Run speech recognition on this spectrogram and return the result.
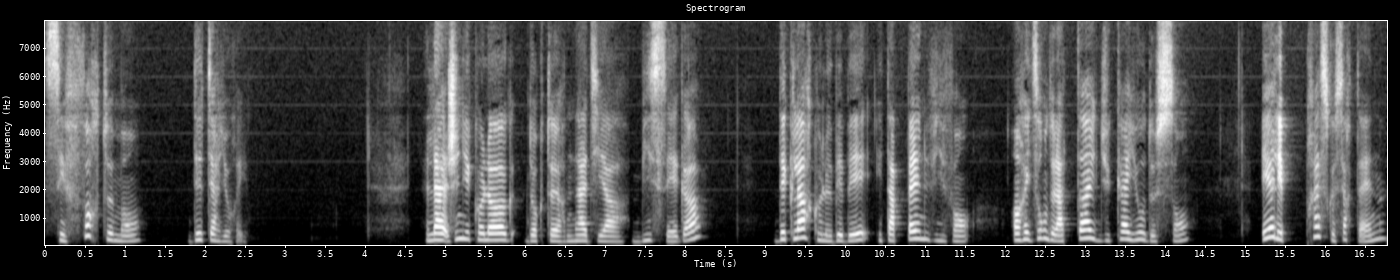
s'est fortement détérioré. La gynécologue Dr Nadia Bisega déclare que le bébé est à peine vivant en raison de la taille du caillot de sang et elle est presque certaine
